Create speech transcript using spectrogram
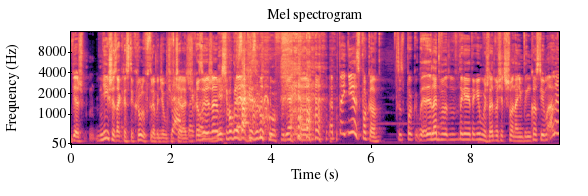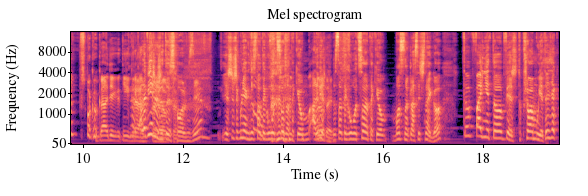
wiesz, mniejszy zakres tych ról, w które będzie mógł się tak, wcielać. Tak, Okazuje, tak. że... Mniejszy w ogóle zakres ruchów, nie? No, a tutaj nie jest spoko. To spoko, ledwo, tak jak, tak jak mówisz, ledwo się trzyma na nim ten kostium, ale spoko gra, nie, nie gra. Tak, ale wierzę, że to jest Holmes, nie? Jeszcze szczególnie jak dostał no. tego Watsona takiego, ale no wiesz, tak. dostał tego Watsona takiego mocno klasycznego, to fajnie to, wiesz, to przełamuje. To jest jak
